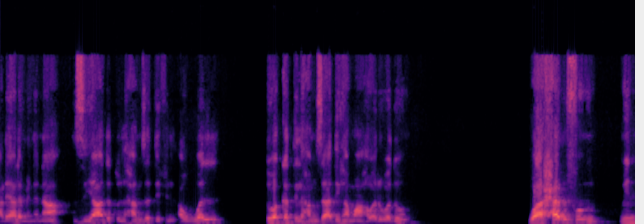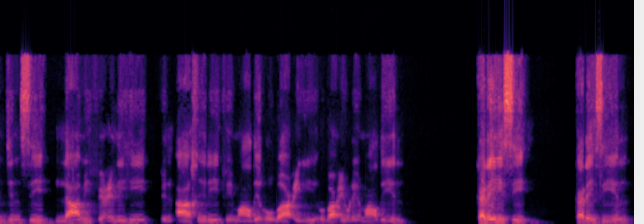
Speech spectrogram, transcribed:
அடையாளம் என்னன்னா ஜியாதத்துல் ஹம்சத்தி ஃபில் அவ்வல் துவக்கத்தில் ஹம்சா அதிகமாக வருவதும் வஹர்ஃபும் மின் ஜின்சி லாமி ஃபெலிஹி ஃபில் ஆஹிரி ஃபி மாதி ருபாயி ருபாயியுடைய மாதியில் கடைசி கடைசியில்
